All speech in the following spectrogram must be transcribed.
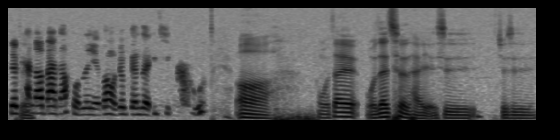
就看到大家红着眼光，我就跟着一起哭。哦，我在我在侧台也是，就是，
